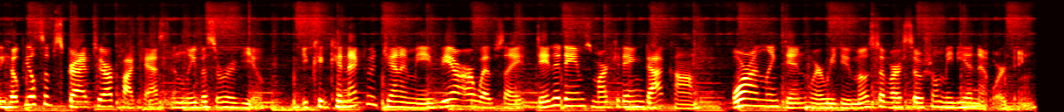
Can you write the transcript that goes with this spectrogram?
We hope you'll subscribe to our podcast and leave us a review. You can connect with Jen and me via our website, datadamesmarketing.com, or on LinkedIn, where we do most of our social media networking.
